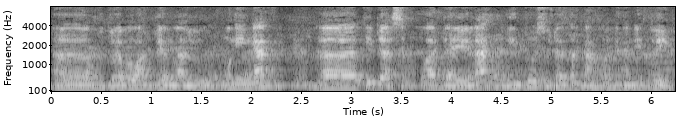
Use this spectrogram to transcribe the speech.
uh, beberapa waktu yang lalu, mengingat uh, tidak semua daerah itu sudah tercover dengan iklim.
